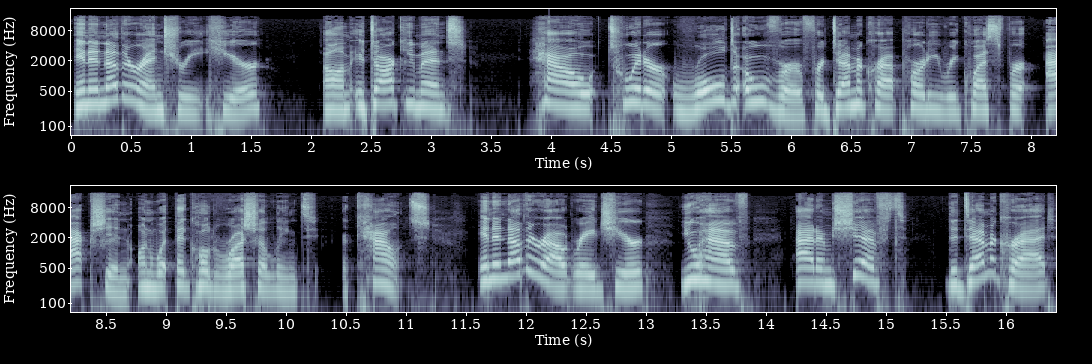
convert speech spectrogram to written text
In another entry here, um, it documents how Twitter rolled over for Democrat Party requests for action on what they called Russia linked accounts. In another outrage here, you have Adam Schiff, the Democrat,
